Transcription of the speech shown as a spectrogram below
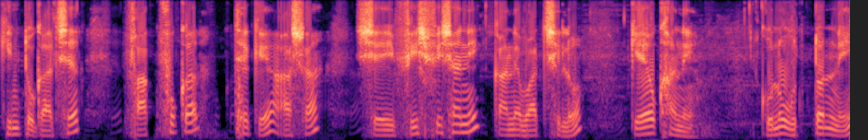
কিন্তু গাছের ফাঁক ফোকার থেকে আসা সেই ফিসফিসানি কানে বাজছিল। কে ওখানে কোনো উত্তর নেই,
